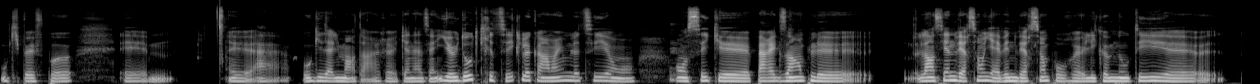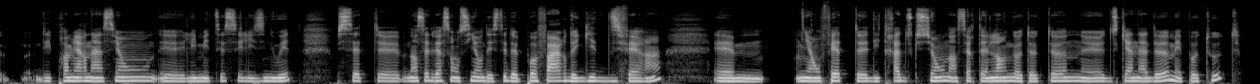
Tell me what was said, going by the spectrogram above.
ou qui peuvent pas euh, au guide alimentaire canadien. Il y a eu d'autres critiques là quand même là, on on sait que par exemple l'ancienne version, il y avait une version pour les communautés des Premières Nations, les Métis et les Inuits. Puis cette dans cette version-ci, ils ont décidé de pas faire de guide différent. Ils ont fait euh, des traductions dans certaines langues autochtones euh, du Canada, mais pas toutes.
